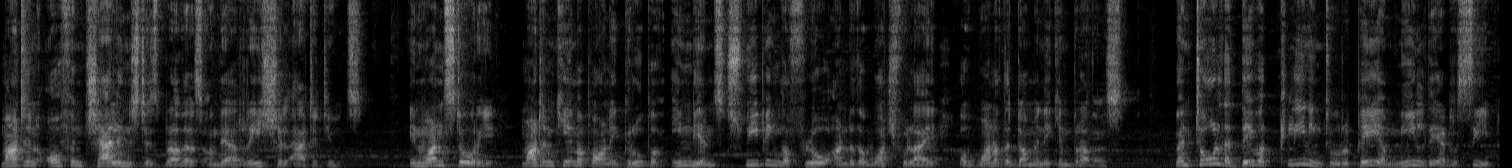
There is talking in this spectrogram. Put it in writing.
Martin often challenged his brothers on their racial attitudes. In one story, Martin came upon a group of Indians sweeping the floor under the watchful eye of one of the Dominican brothers. When told that they were cleaning to repay a meal they had received,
